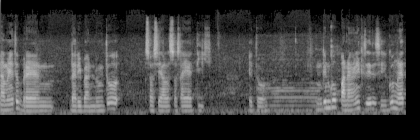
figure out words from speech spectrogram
namanya tuh brand dari Bandung tuh Social Society itu. Mungkin gue pandangannya ke situ sih. Gue ngeliat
